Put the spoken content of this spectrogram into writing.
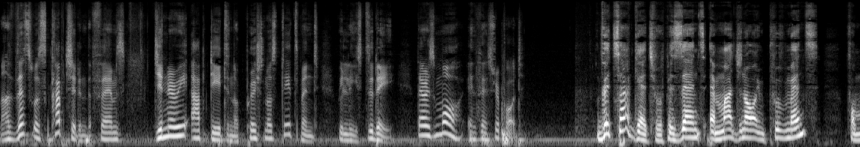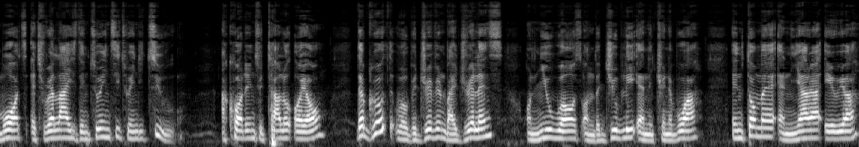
Now, this was captured in the firm's January update and operational statement released today. There is more in this report. The target represents a marginal improvement from what it realized in 2022. According to Tullow Oil, the growth will be driven by drillings on new wells on the Jubilee and Trinidad, in Tome and Yara area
